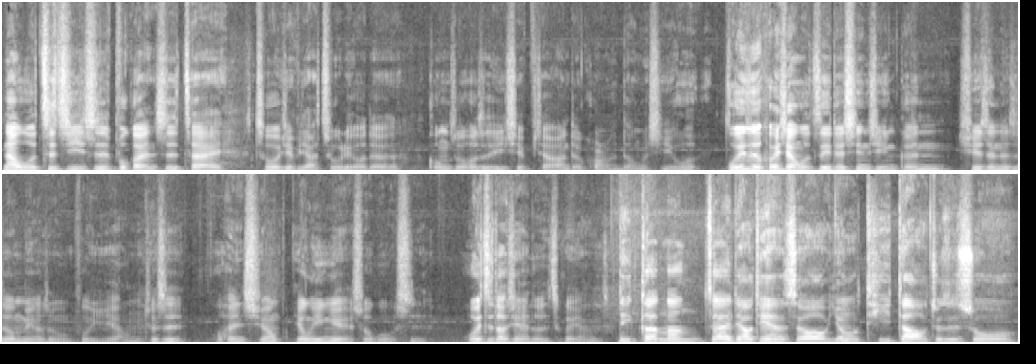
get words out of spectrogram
那我自己是不管是在做一些比较主流的工作，或者一些比较 underground 的东西，我我一直回想我自己的心情，跟学生的时候没有什么不一样，就是我很希望用音乐说故事。我一直到现在都是这个样子。你刚刚在聊天的时候有提到，就是说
